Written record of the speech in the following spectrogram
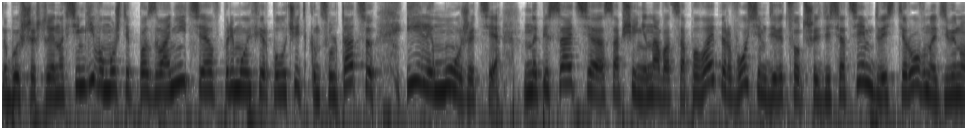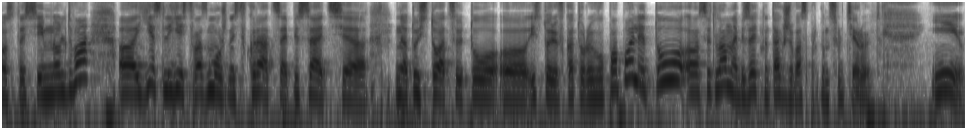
бывших членов семьи. Вы можете позвонить в прямой эфир, получить консультацию, или можете написать сообщение на WhatsApp и Viber 8 967 200 ровно 9702. Если есть возможность вкратце описать ту ситуацию, ту э, историю, в которую вы попали, то э, Светлана обязательно также вас проконсультирует. И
